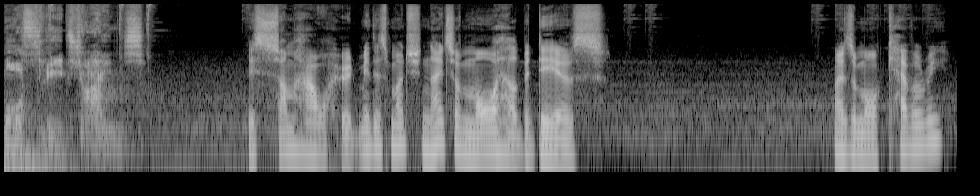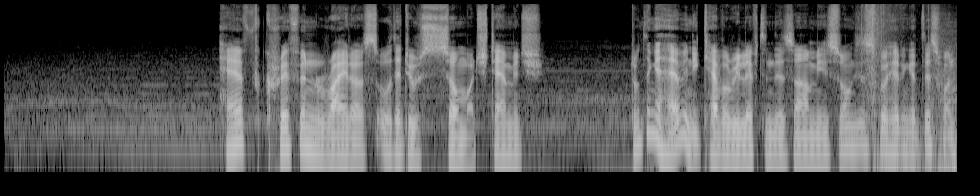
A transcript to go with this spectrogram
More sleep shines. This somehow hurt me this much? Knights of More Halberdiers. Knights of More Cavalry? Half Griffin Riders. Oh, they do so much damage. Don't think I have any cavalry left in this army, so I'll just go ahead and get this one.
